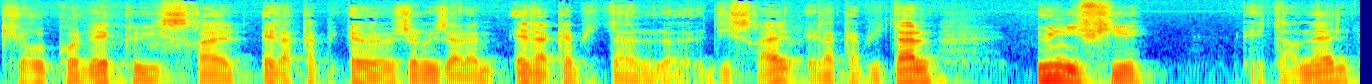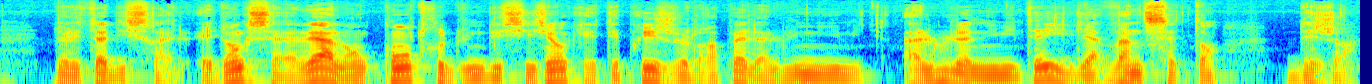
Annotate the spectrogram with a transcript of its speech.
qui reconnaît que euh, Jérusalem est la capitale d'Israël et la capitale unifiée, éternelle, de l'État d'Israël. Et donc, ça allait à l'encontre d'une décision qui a été prise, je le rappelle, à l'unanimité il y a 27 ans déjà.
